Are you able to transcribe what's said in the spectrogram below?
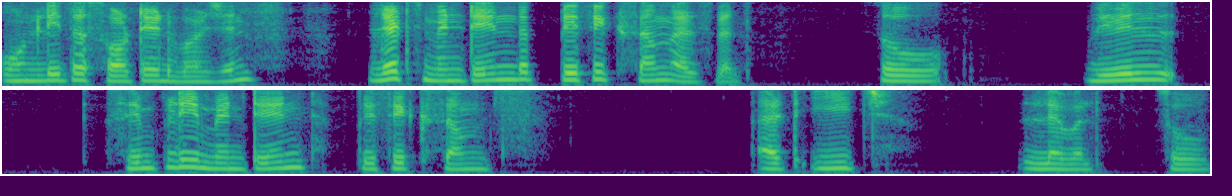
only the sorted version let's maintain the prefix sum as well so we will simply maintain prefix sums at each level. So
